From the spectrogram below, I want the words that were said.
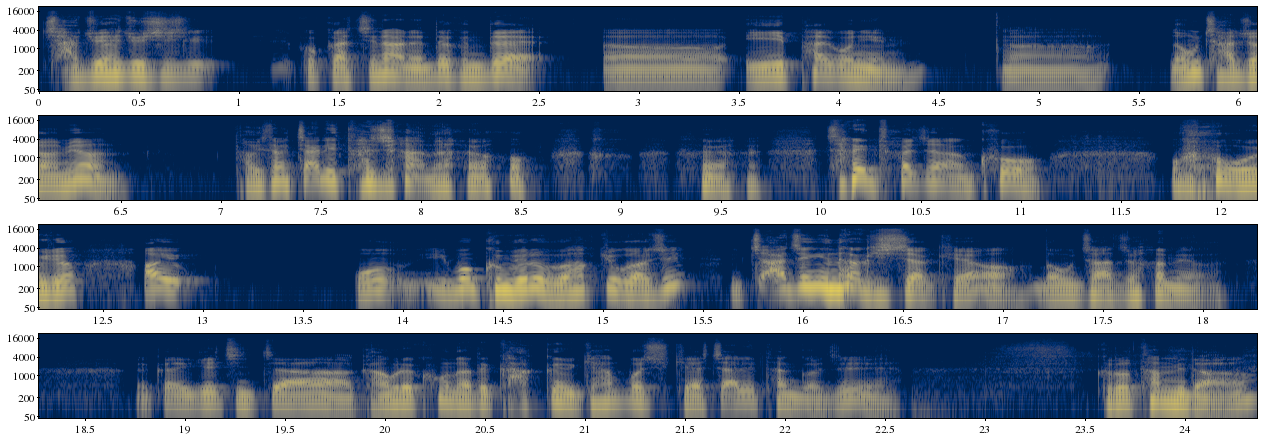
자주 해주실 것 같지는 않은데, 근데, 어, 2289님, 어, 너무 자주 하면 더 이상 짜릿하지 않아요. 짜릿하지 않고, 오히려, 아유, 어, 이번 금요일은 왜 학교 가지? 짜증이 나기 시작해요. 너무 자주 하면. 그러니까 이게 진짜 가물에 콩 나듯 가끔 이렇게 한 번씩 해야 짜릿한 거지. 그렇답니다.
